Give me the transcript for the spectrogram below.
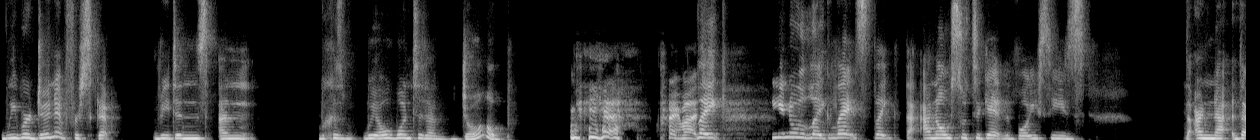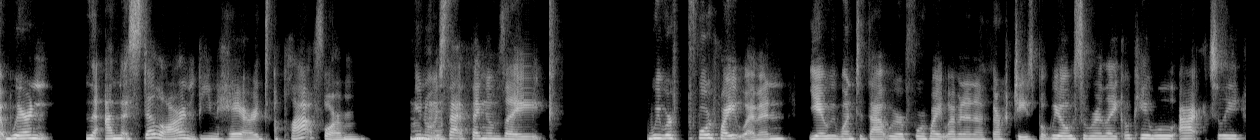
we were doing it for script readings and because we all wanted a job. yeah, pretty much. Like, you know, like let's like that, and also to get the voices that are not that weren't and that still aren't being heard a platform. You mm-hmm. know, it's that thing of like we were four white women. Yeah, we wanted that. We were four white women in our 30s, but we also were like, okay, well, actually,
